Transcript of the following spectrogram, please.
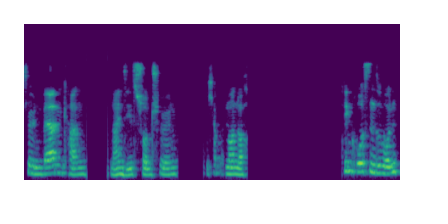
schön werden kann. Nein, sie ist schon schön. Ich habe immer noch den großen Sohn.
